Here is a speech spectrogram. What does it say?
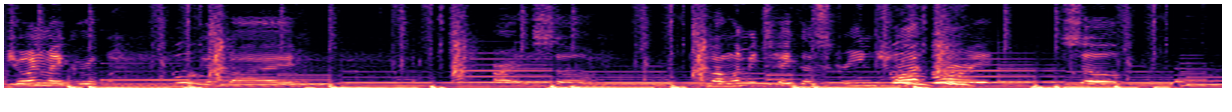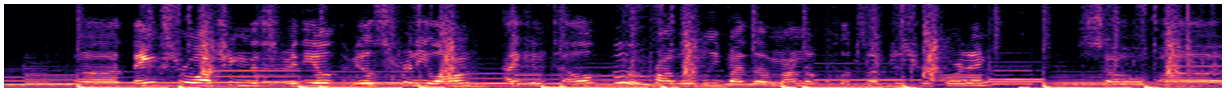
Join my group. Goodbye. Alright, so hold on, let me take a screenshot. Alright, so uh, thanks for watching this video. It was pretty long, I can tell, probably by the amount of clips I'm just recording. So, uh,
